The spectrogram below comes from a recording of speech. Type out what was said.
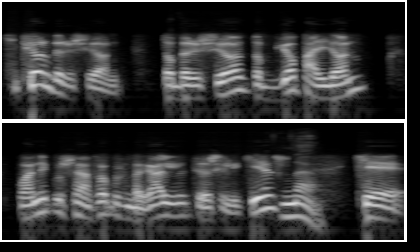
Και ποιων περιουσιών; Των περιουσιών των πιο παλιών που ανήκουν σε ανθρώπους μεγαλύτερης ηλικίας ναι. και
